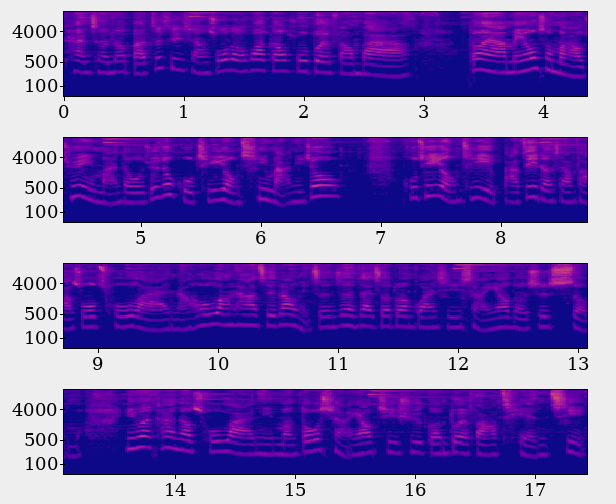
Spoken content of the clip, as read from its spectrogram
坦诚的把自己想说的话告诉对方吧。对啊，没有什么好去隐瞒的。我觉得就鼓起勇气嘛，你就鼓起勇气把自己的想法说出来，然后让他知道你真正在这段关系想要的是什么。因为看得出来，你们都想要继续跟对方前进，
